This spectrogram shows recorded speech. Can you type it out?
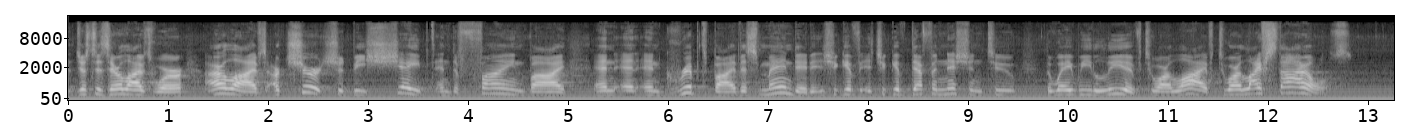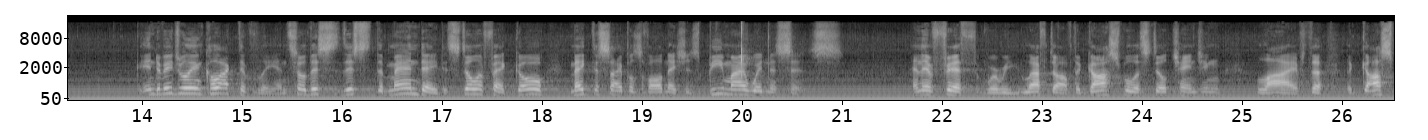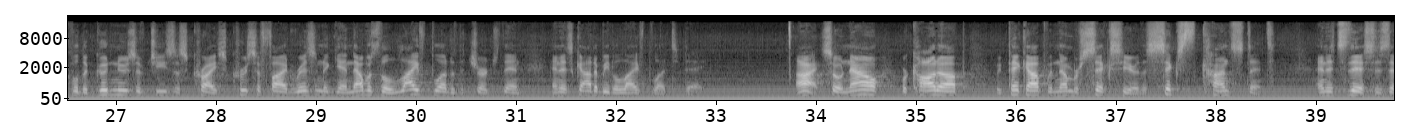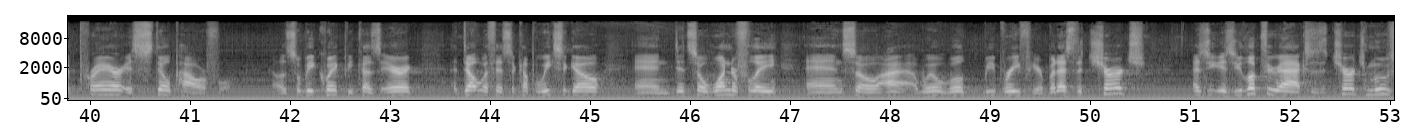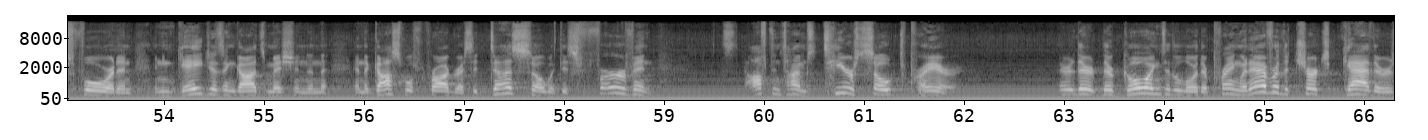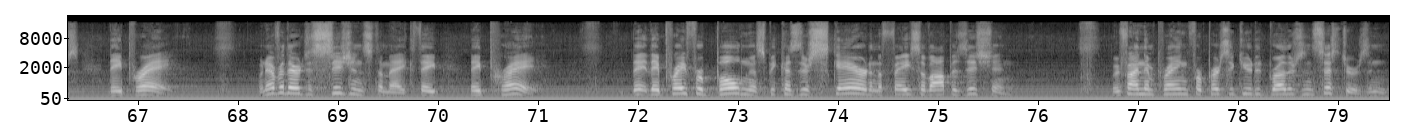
just as their lives were, our lives, our church should be shaped and defined by and, and, and gripped by this mandate. It should, give, it should give definition to the way we live, to our lives, to our lifestyles, individually and collectively. And so this, this the mandate is still in effect. Go make disciples of all nations. Be my witnesses. And then fifth, where we left off, the gospel is still changing lives. The, the gospel, the good news of Jesus Christ, crucified, risen again, that was the lifeblood of the church then, and it's got to be the lifeblood today. All right, so now we're caught up. We pick up with number six here, the sixth constant. And it's this, is that prayer is still powerful. Now, this will be quick because Eric dealt with this a couple weeks ago and did so wonderfully. And so I, we'll, we'll be brief here. But as the church as you, as you look through Acts, as the church moves forward and, and engages in God's mission and the, and the gospel's progress, it does so with this fervent, oftentimes tear soaked prayer. They're, they're, they're going to the Lord, they're praying. Whenever the church gathers, they pray. Whenever there are decisions to make, they, they pray. They, they pray for boldness because they're scared in the face of opposition. We find them praying for persecuted brothers and sisters. And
